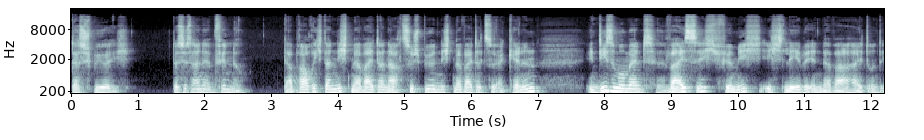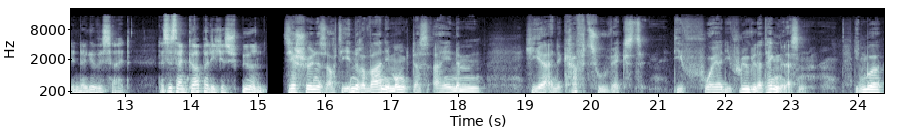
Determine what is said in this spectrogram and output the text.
Das spüre ich. Das ist eine Empfindung. Da brauche ich dann nicht mehr weiter nachzuspüren, nicht mehr weiter zu erkennen. In diesem Moment weiß ich für mich, ich lebe in der Wahrheit und in der Gewissheit. Das ist ein körperliches Spüren. Sehr schön ist auch die innere Wahrnehmung, dass einem hier eine Kraft zuwächst, die vorher die Flügel hat hängen lassen, die nur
